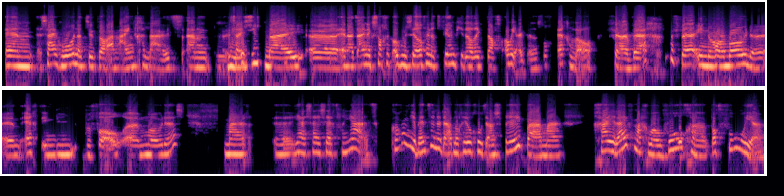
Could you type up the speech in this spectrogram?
En zij hoort natuurlijk wel aan mijn geluid. Mhm. Zij ziet mij. eh, en uiteindelijk zag ik ook mezelf in dat filmpje dat ik dacht, oh ja, ik ben toch echt wel ver weg. Ver in de hormonen en echt in die bevalmodus. maar eh, ja, zij zegt van ja, het kan. Je bent inderdaad nog heel goed aanspreekbaar. Maar ga je lijf maar gewoon volgen. Wat voel je?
